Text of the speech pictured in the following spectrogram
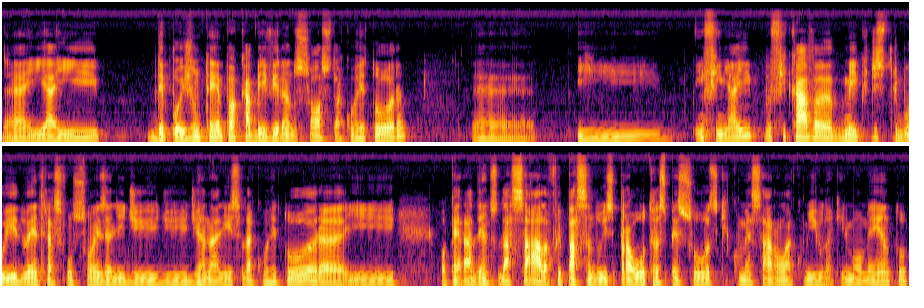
Né? E aí, depois de um tempo, eu acabei virando sócio da corretora. é, e, enfim, aí ficava meio que distribuído entre as funções ali de, de, de analista da corretora e operar dentro da sala. Fui passando isso para outras pessoas que começaram lá comigo naquele momento.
